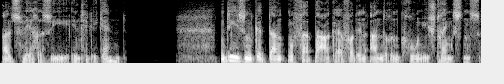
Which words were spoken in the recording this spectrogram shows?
als wäre sie intelligent. Diesen Gedanken verbarg er vor den anderen Kroni strengstens.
